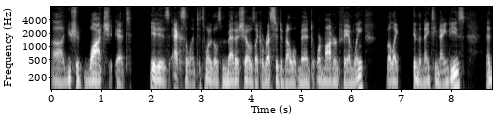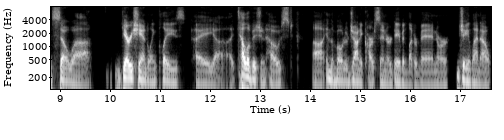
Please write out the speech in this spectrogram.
uh, you should watch it. It is excellent. It's one of those meta shows like Arrested Development or Modern Family, but like in the 1990s. And so uh, Garry Shandling plays a, uh, a television host uh, in the mode of Johnny Carson or David Letterman or Jay Leno,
